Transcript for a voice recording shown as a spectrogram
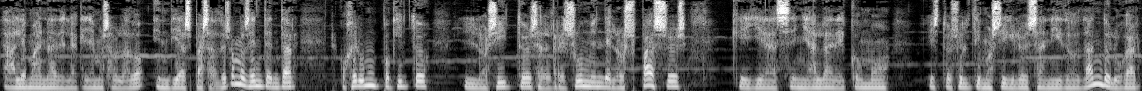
alemana de la que ya hemos hablado en días pasados. Vamos a intentar recoger un poquito los hitos, el resumen de los pasos que ella señala de cómo estos últimos siglos han ido dando lugar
